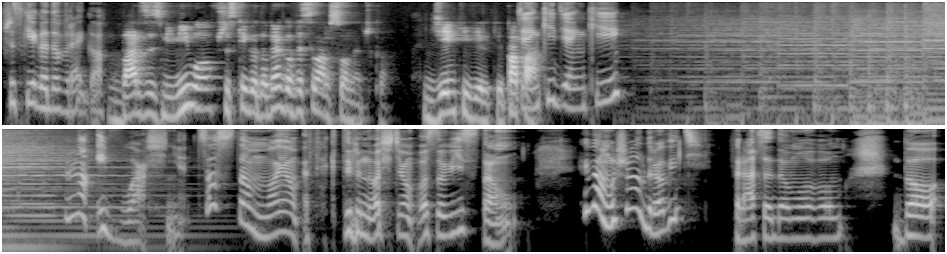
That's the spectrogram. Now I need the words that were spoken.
wszystkiego dobrego. Bardzo jest mi miło. Wszystkiego dobrego. Wysyłam słoneczko. Dzięki wielkie. Papa. Pa. Dzięki, dzięki. No i właśnie, co z tą moją efektywnością osobistą? Chyba muszę odrobić pracę domową, bo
